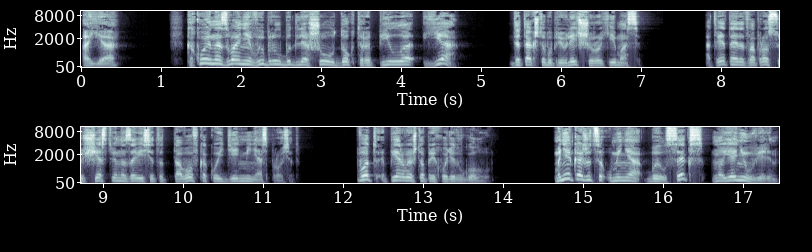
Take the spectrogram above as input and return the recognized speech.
А я? Какое название выбрал бы для шоу доктора Пилла я? Да так, чтобы привлечь широкие массы. Ответ на этот вопрос существенно зависит от того, в какой день меня спросят. Вот первое, что приходит в голову. Мне кажется, у меня был секс, но я не уверен.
